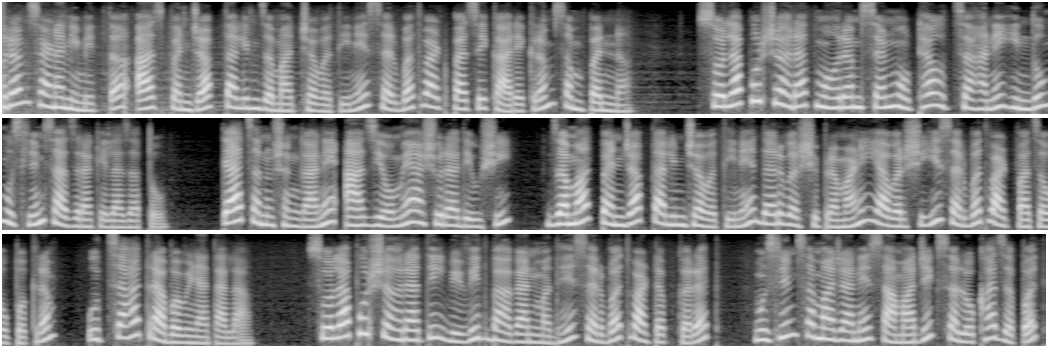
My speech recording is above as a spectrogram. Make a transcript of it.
मोहरम सणानिमित्त आज पंजाब तालीम जमातच्या वतीने सरबत वाटपाचे कार्यक्रम संपन्न. सोलापूर शहरात मोहरम सण मोठ्या उत्साहाने हिंदू मुस्लिम साजरा केला जातो. त्याच अनुषंगाने आज योमे आशुरा दिवशी जमात पंजाब तालीमच्या वतीने दरवर्षीप्रमाणे यावर्षीही सरबत वाटपाचा उपक्रम उत्साहात राबविण्यात आला. सोलापूर शहरातील विविध भागांमध्ये सरबत वाटप करत मुस्लिम समाजाने सामाजिक सलोखा जपत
